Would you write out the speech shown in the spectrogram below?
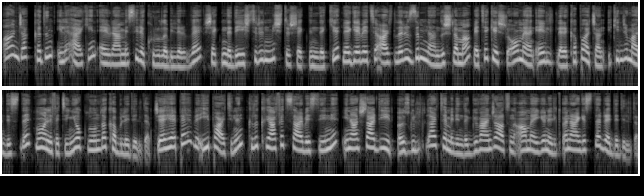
ancak kadın ile erkeğin evlenmesiyle kurulabilir ve şeklinde değiştirilmiştir şeklindeki LGBT artıları zımnen dışlama ve tek eşli olmayan evliliklere kapı açan ikinci maddesi de muhalefetin yokluğunda kabul edildi. CHP ve İYİ Parti'nin kılık kıyafet serbestliğini inançlar değil özgürlükler temelinde güvence altına almaya yönelik önergesi de reddedildi.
